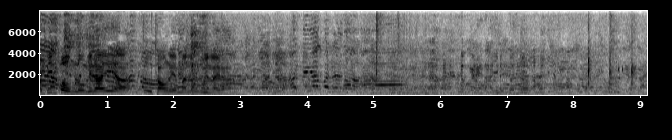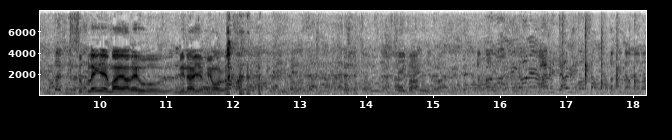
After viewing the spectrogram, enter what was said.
အပိပုံမလို့မိသားရေးကသူ့ထောင်းနဲ့မလုံဝင်လိုက်တာ စပလင်ရဲ့မာယာလေးဟိုမင်းသားရဲ့မျောတော့စိတ်ပါနေတော့တောင်းလာပြီတကိတမှာပါ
